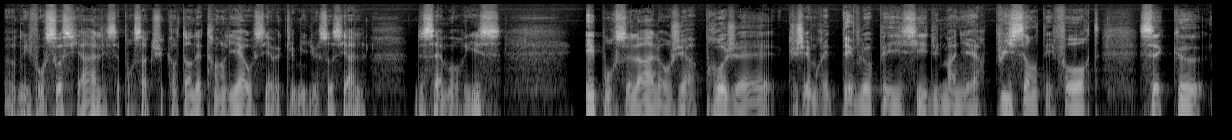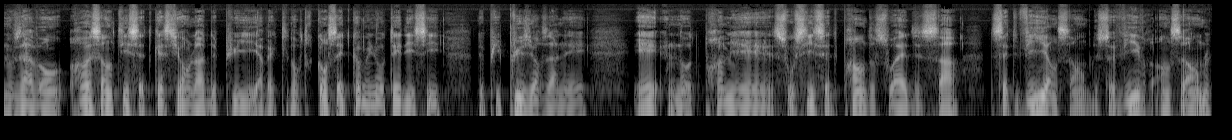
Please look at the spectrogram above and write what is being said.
au niveau social. Et c'est pour ça que je suis content d'être en lien aussi avec le milieu social de Saint-Maurice. Et pour cela, alors, j'ai un projet que j'aimerais développer ici d'une manière puissante et forte. C'est que nous avons ressenti cette question-là depuis, avec notre conseil de communauté d'ici, depuis plusieurs années. Et notre premier souci, c'est de prendre soin de ça, de cette vie ensemble, de se vivre ensemble.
